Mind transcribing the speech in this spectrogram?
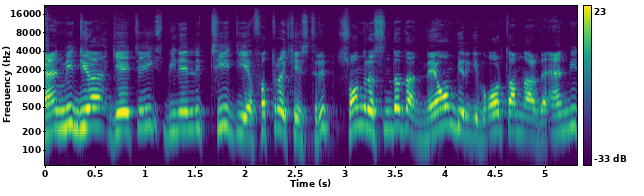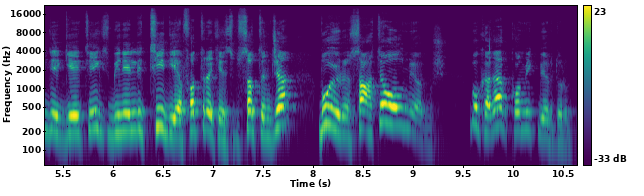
Nvidia GTX 1050 Ti diye fatura kestirip sonrasında da Neon 1 gibi ortamlarda Nvidia GTX 1050 Ti diye fatura kesip satınca bu ürün sahte olmuyormuş. Bu kadar komik bir durum.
